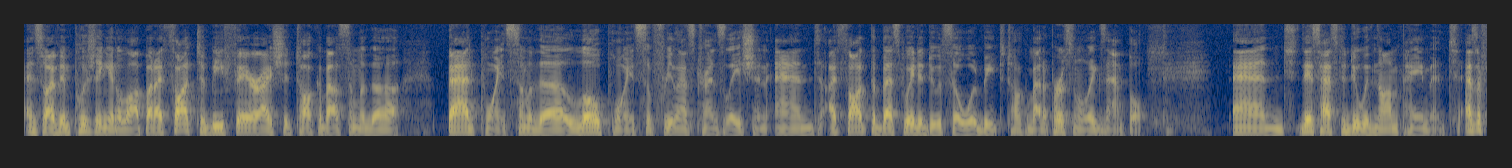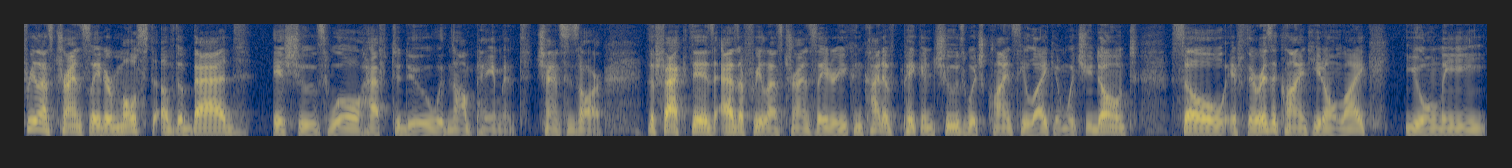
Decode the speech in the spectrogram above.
and so I've been pushing it a lot. But I thought, to be fair, I should talk about some of the bad points, some of the low points of freelance translation. And I thought the best way to do so would be to talk about a personal example. And this has to do with non payment. As a freelance translator, most of the bad issues will have to do with non payment, chances are. The fact is, as a freelance translator, you can kind of pick and choose which clients you like and which you don't. So if there is a client you don't like, you only,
